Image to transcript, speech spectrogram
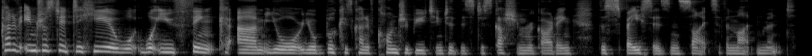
kind of interested to hear what, what you think um, your your book is kind of contributing to this discussion regarding the spaces and sites of enlightenment.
